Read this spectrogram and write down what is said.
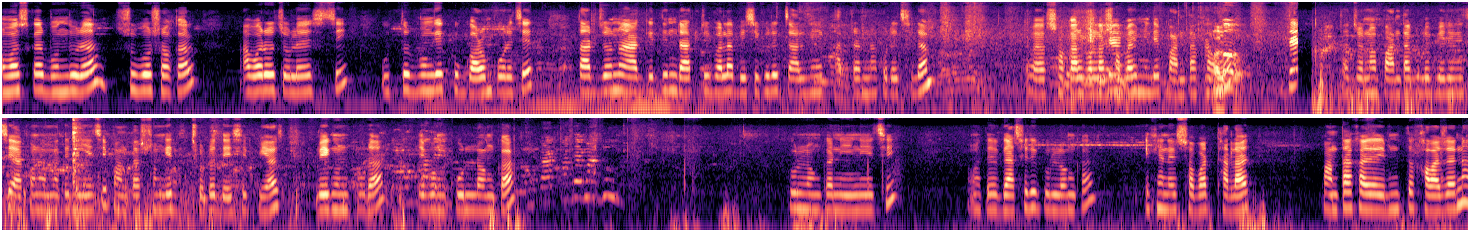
নমস্কার বন্ধুরা শুভ সকাল। আবারও চলে এসেছি। উত্তরবঙ্গে খুব গরম পড়েছে তার জন্য আগের দিন রাত্রিবেলা বেশি করে চাল নিয়ে ভাত রান্না করেছিলাম। সকালবেলা সবাই মিলে পান্তা খাব। তার জন্য পান্তাগুলো বেড়ে নিয়েছি এখন আমাদের নিয়েছি পান্তার সঙ্গে ছোট দেশি পেঁয়াজ বেগুন পোড়া এবং কুল লঙ্কা। কুল লঙ্কা নিয়ে নিয়েছি। আমাদের গাছেরই কুল লঙ্কা এখানে সবার থালায় পান্তা খায়, এমনি তো খাওয়া যায় না,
